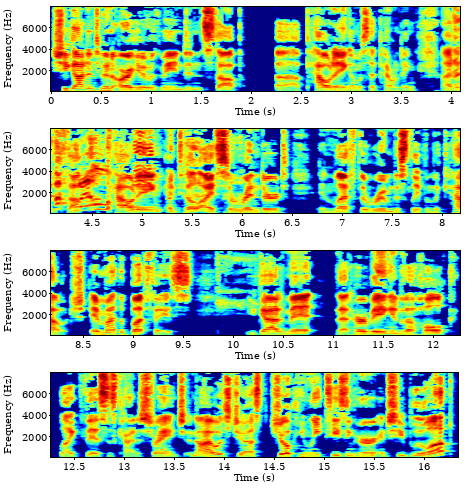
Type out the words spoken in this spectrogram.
She got into an argument with me and didn't stop uh, pouting. I almost said pounding. I didn't stop Well, I pouting mean- until I surrendered and left the room to sleep on the couch. Am I the butt face? You gotta admit that her being into the Hulk like this is kind of strange. And I was just jokingly teasing her and she blew up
